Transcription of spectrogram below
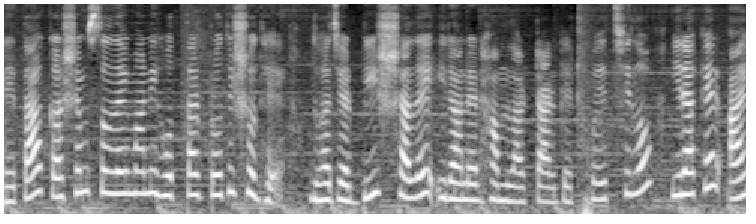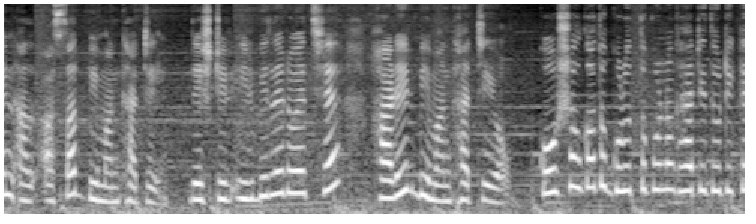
নেতা কাশেম সোলেমানি হত্যার প্রতিশোধে। দু হাজার বিশ সালে ইরানের হামলার টার্গেট হয়েছিল ইরাকের আইন আল আসাদ বিমান ঘাঁটি। দেশটির ইরবিলে রয়েছে হারির বিমান ঘাঁটিও। কৌশলগত গুরুত্বপূর্ণ ঘাঁটি দুটিকে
